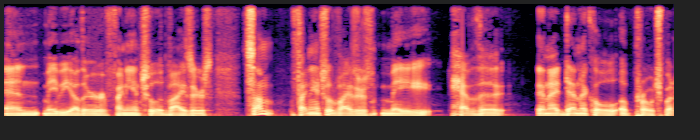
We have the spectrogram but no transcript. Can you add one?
and maybe other financial advisors, some financial advisors may have the an identical approach, but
